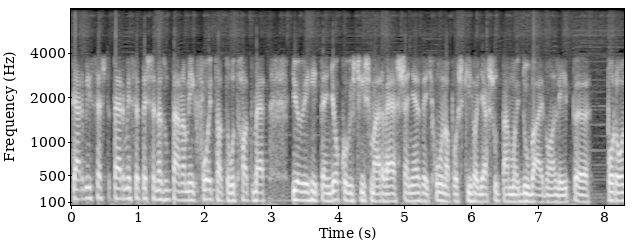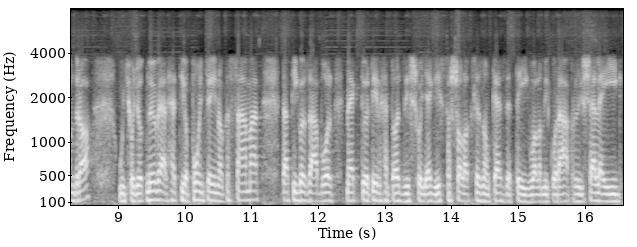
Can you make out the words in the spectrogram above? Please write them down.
Természetesen, természetesen ez utána még folytatódhat, mert jövő héten Djokovic is már versenyez, egy hónapos kihagyás után majd Dubájban lép porondra, úgyhogy ott növelheti a pontjainak a számát, tehát igazából megtörténhet az is, hogy egész a salak szezon kezdetéig, valamikor április elejéig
